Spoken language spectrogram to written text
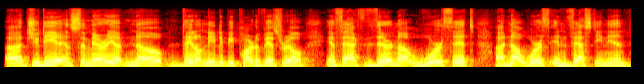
uh, Judea and Samaria, no, they don't need to be part of Israel. In fact, they're not worth it, uh, not worth investing in.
